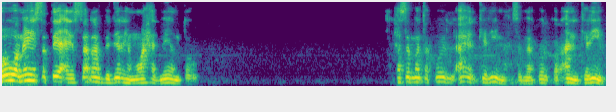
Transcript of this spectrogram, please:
هو ما يستطيع يتصرف بدرهم واحد ما ينطو حسب ما تقول الآية الكريمة حسب ما يقول القرآن الكريم.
